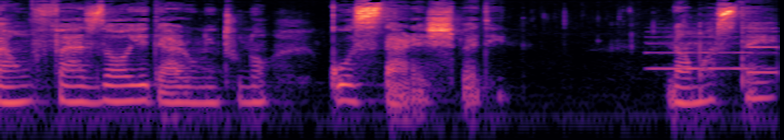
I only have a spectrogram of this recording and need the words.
و اون فضای درونیتون رو گسترش بدین. ناماسته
